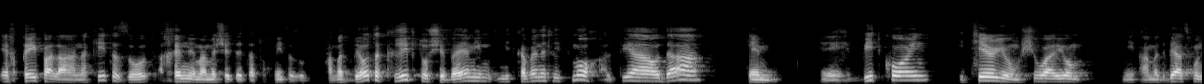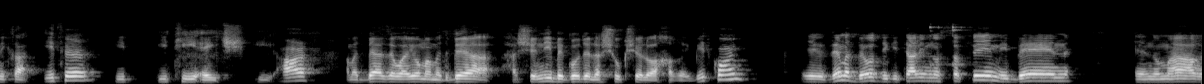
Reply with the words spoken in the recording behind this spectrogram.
איך PayPal הענקית הזאת אכן מממשת את התוכנית הזאת. המטבעות הקריפטו שבהם היא מתכוונת לתמוך על פי ההודעה הם אה, ביטקוין, איתריום שהוא היום, המטבע עצמו נקרא אית'ר, E-T-H-E-R, המטבע הזה הוא היום המטבע השני בגודל השוק שלו אחרי ביטקוין, אה, ומטבעות דיגיטליים נוספים מבין אה, נאמר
